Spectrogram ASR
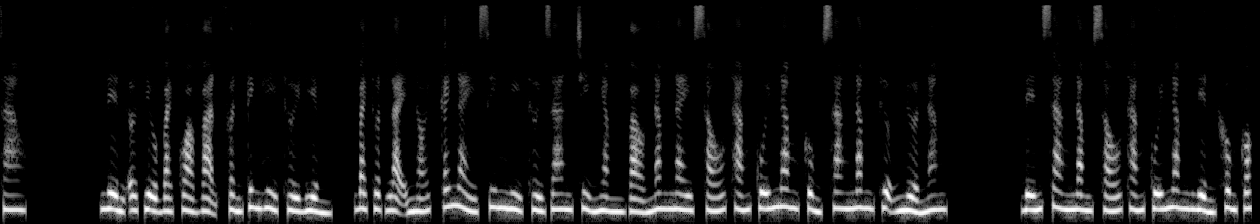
sao. Liền ở tiểu bạch quả vạn phần kinh hỉ thời điểm, Bạch Thuật lại nói cái này xin nghỉ thời gian chỉ nhằm vào năm nay 6 tháng cuối năm cùng sang năm thượng nửa năm. Đến sang năm 6 tháng cuối năm liền không có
